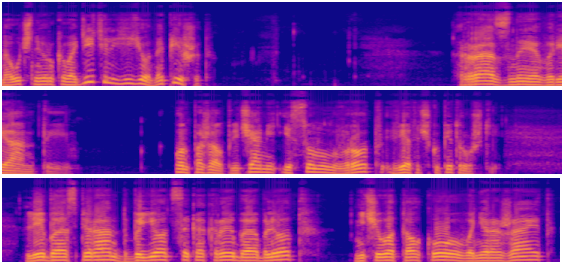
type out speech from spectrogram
научный руководитель ее напишет? Разные варианты. Он пожал плечами и сунул в рот веточку петрушки. Либо аспирант бьется, как рыба об лед, ничего толкового не рожает,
